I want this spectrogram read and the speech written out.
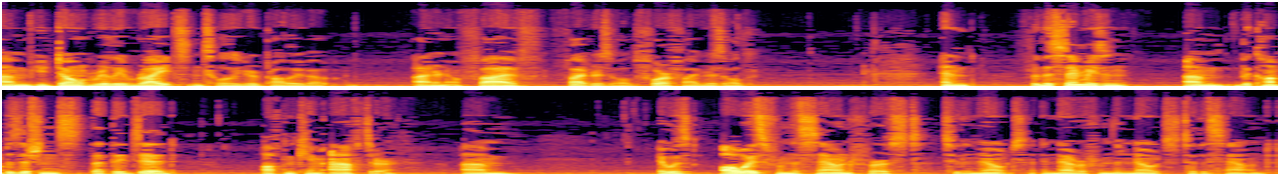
um, you don't really write until you're probably about, I don't know, five five years old, four or five years old. And for the same reason, um, the compositions that they did often came after. Um, it was always from the sound first to the note, and never from the notes to the sound,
